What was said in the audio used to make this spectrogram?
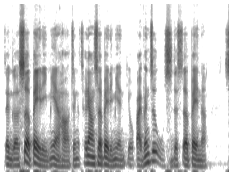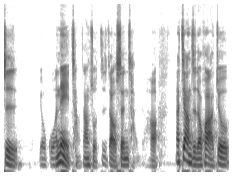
整个设备里面哈，整个车辆设备里面有百分之五十的设备呢是由国内厂商所制造生产的哈。那这样子的话，就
